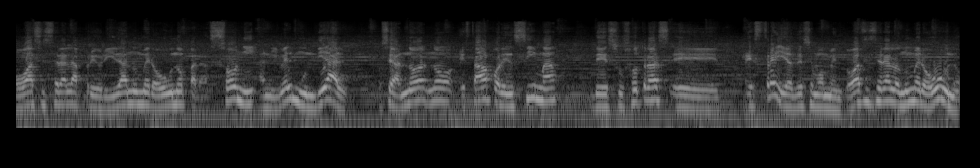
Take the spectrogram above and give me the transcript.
Oasis era la prioridad número uno para Sony a nivel mundial. O sea, no, no, estaba por encima de sus otras eh, estrellas de ese momento. Oasis era lo número uno.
